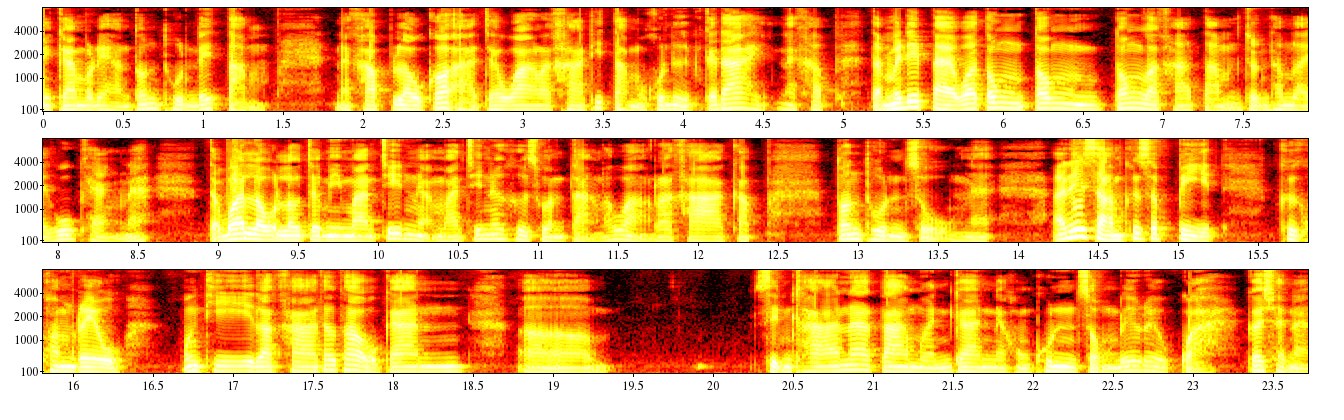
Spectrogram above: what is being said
มีการบริหารต้นทุนได้ต่ำนะครับเราก็อาจจะวางราคาที่ต่ำกว่าคนอื่นก็ได้นะครับแต่ไม่ได้แปลว่าต้องต้องต้องราคาต่ำจนทำลายคู่แข่งนะแต่ว่าเราเราจะมีมาจิ้นอะมาจิ้นก็คือส่วนต่างระหว่างราคากับต้นทุนสูงนะอันที่ 3 คือสปีดคือความเร็วบางทีราคาเท่าๆกันสินค้าหน้าตาเหมือนกันของคุณส่งได้เร็วกว่าก็ชนะ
